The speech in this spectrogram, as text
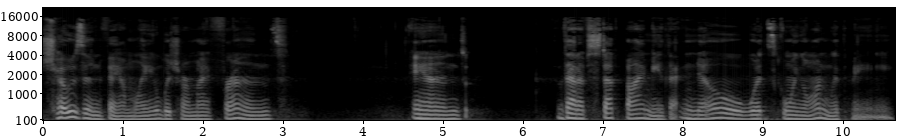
chosen family, which are my friends, and that have stuck by me, that know what's going on with me,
